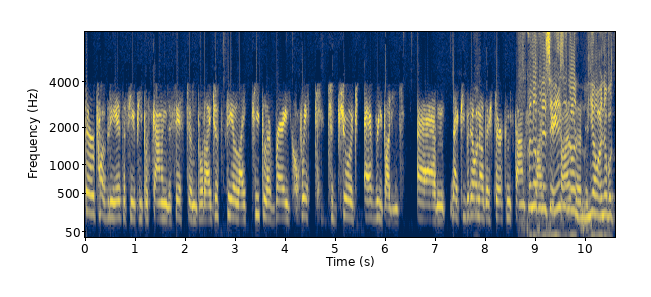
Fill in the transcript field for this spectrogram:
there probably is a few people scamming the system, but I just feel like people are very quick to judge everybody. Um, like people don't know their circumstances. I know, but is, is it not? Yeah, I know, but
